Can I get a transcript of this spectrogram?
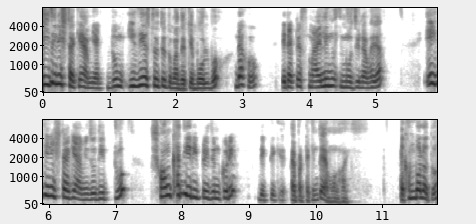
এই জিনিসটাকে আমি একদম ইজিয়েস্ট হইতে তোমাদেরকে বলব। দেখো, এটা একটা স্মাইলিং ইমোজি না ভাইয়া? এই জিনিসটাকে আমি যদি একটু সংখ্যা দিয়ে রিপ্রেজেন্ট করি, দেখতে ব্যাপারটা কিন্তু এমন হয়। এখন বলো তো,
